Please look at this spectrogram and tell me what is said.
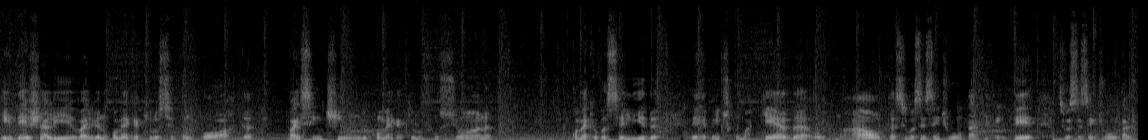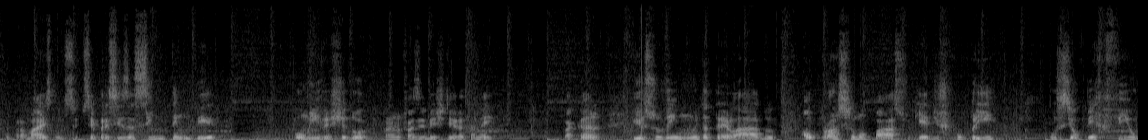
E deixa ali, vai vendo como é que aquilo se comporta, vai sentindo como é que aquilo funciona, como é que você lida de repente com uma queda ou com uma alta, se você sente vontade de vender, se você sente vontade de comprar mais, então você precisa se entender como investidor, para não fazer besteira também. Bacana? Isso vem muito atrelado ao próximo passo, que é descobrir o seu perfil.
